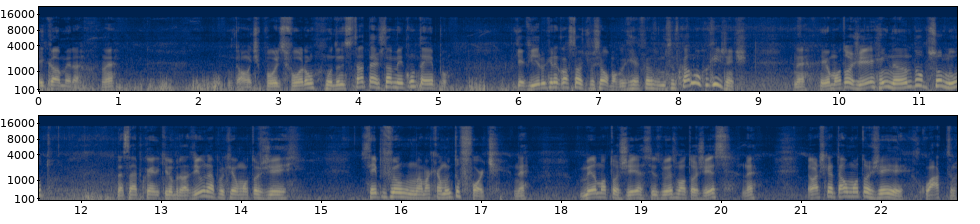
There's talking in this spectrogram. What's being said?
e câmera, né? Então, tipo, eles foram mudando de estratégia também com o tempo. Porque viram que negócio, tipo assim, ó, o bagulho que você ficar louco aqui, gente né? E o Moto G reinando absoluto nessa época aqui no Brasil, né? Porque o Moto G sempre foi uma marca muito forte, né? O primeiro Moto G, assim, os primeiros Moto Gs, né? Eu acho que até o Moto G4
